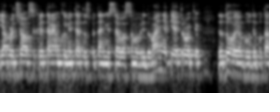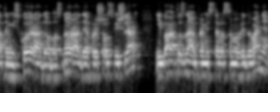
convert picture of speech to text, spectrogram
я працював секретарем комітету з питань місцевого самоврядування 5 років. До того я був депутатом міської ради, обласної ради. Я пройшов свій шлях і багато знаю про місцеве самоврядування.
